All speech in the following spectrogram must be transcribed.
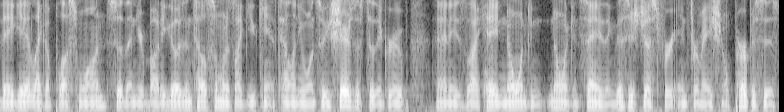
they get like a plus one, so then your buddy goes and tells someone, it's like you can't tell anyone. So he shares this to the group, and he's like, hey, no one can, no one can say anything. This is just for informational purposes.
